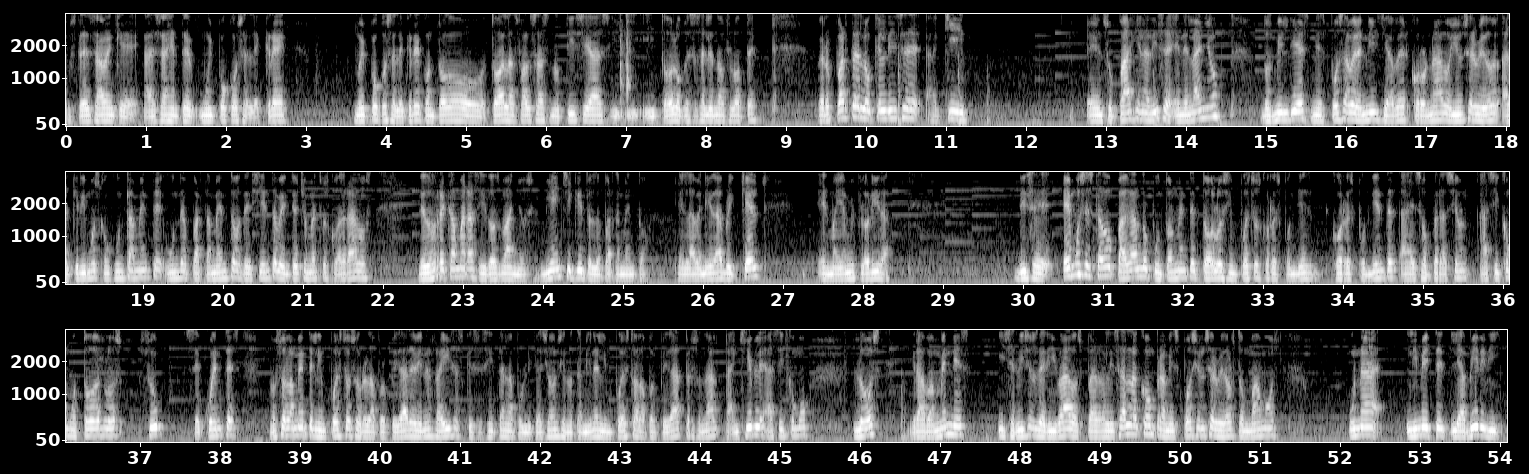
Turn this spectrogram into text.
ustedes saben que a esa gente muy poco se le cree, muy poco se le cree con todo, todas las falsas noticias y todo lo que está saliendo a flote. Pero parte de lo que él dice aquí en su página dice, en el año 2010, mi esposa Berenice Yaver Coronado y un servidor adquirimos conjuntamente un departamento de 128 metros cuadrados, de dos recámaras y dos baños, bien chiquito el departamento, en la avenida Brickell, en Miami, Florida. Dice, hemos estado pagando puntualmente todos los impuestos correspondientes a esa operación, así como todos los subsecuentes no solamente el impuesto sobre la propiedad de bienes raíces que se cita en la publicación, sino también el impuesto a la propiedad personal tangible, así como los gravamenes y servicios derivados. Para realizar la compra, mi esposo y un servidor tomamos una Limited Liability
